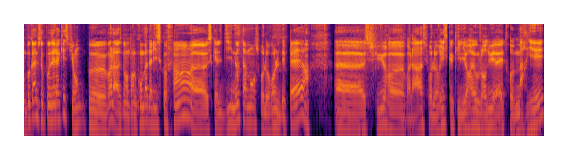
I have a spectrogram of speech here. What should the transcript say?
on peut quand même se poser la question. On peut, voilà, dans, le combat d'Alice Coffin, euh, ce qu'elle dit notamment sur le rôle des pères, euh, sur euh, voilà, sur le risque qu'il y aurait aujourd'hui à être marié,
